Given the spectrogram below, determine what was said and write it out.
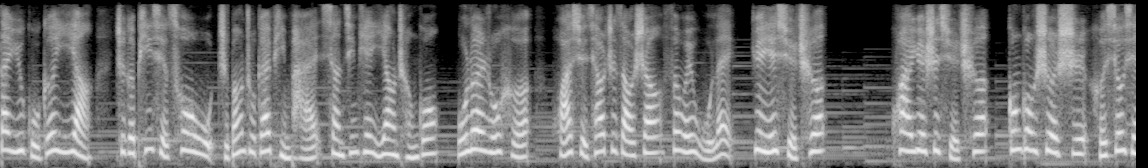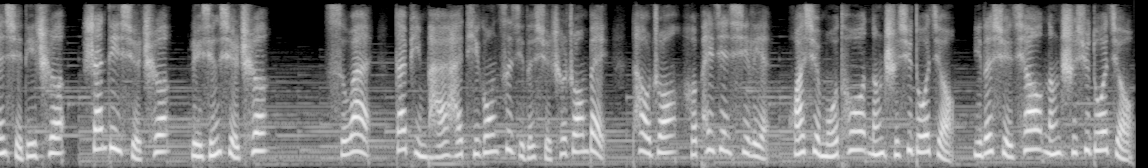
但与谷歌一样，这个拼写错误只帮助该品牌像今天一样成功。无论如何，滑雪橇制造商分为五类：越野雪车、跨越式雪车、公共设施和休闲雪地车、山地雪车、旅行雪车。此外，该品牌还提供自己的雪车装备套装和配件系列。滑雪摩托能持续多久？你的雪橇能持续多久，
